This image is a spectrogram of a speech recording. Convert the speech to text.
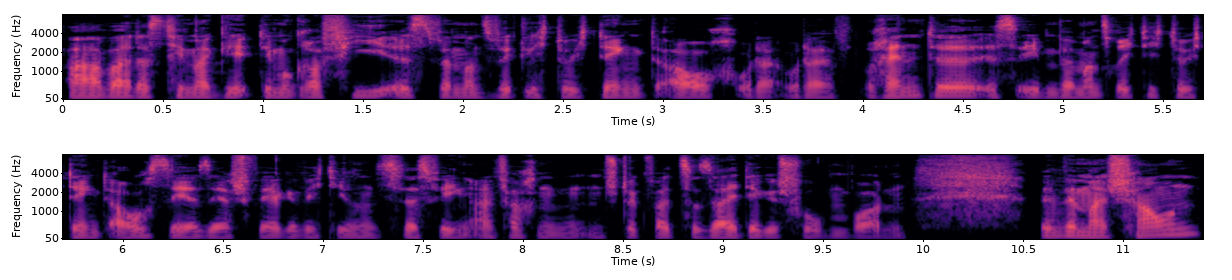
Aber das Thema Demografie ist, wenn man es wirklich durchdenkt, auch, oder, oder Rente ist eben, wenn man es richtig durchdenkt, auch sehr, sehr schwergewichtig und ist deswegen einfach ein, ein Stück weit zur Seite geschoben worden. Wenn wir mal schauen,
